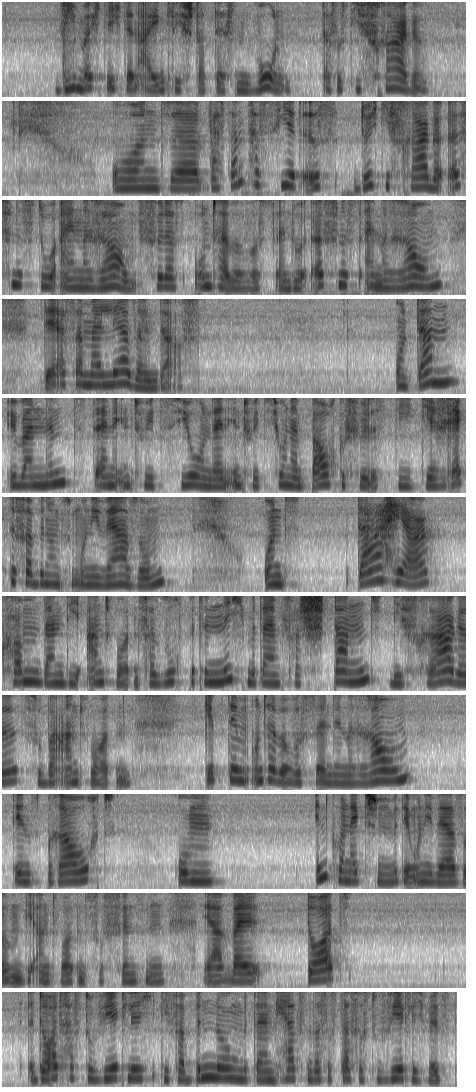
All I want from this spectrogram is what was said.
wie möchte ich denn eigentlich stattdessen wohnen? Das ist die Frage. Und äh, was dann passiert ist, durch die Frage öffnest du einen Raum für das Unterbewusstsein. Du öffnest einen Raum, der erst einmal leer sein darf. Und dann übernimmt deine Intuition, deine Intuition, dein Bauchgefühl ist die direkte Verbindung zum Universum. Und daher kommen dann die Antworten. Versuch bitte nicht mit deinem Verstand die Frage zu beantworten. Gib dem Unterbewusstsein den Raum, den es braucht, um in Connection mit dem Universum die Antworten zu finden. Ja, weil dort dort hast du wirklich die Verbindung mit deinem Herzen, das ist das, was du wirklich willst.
